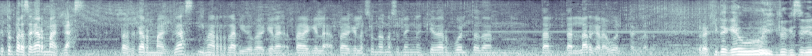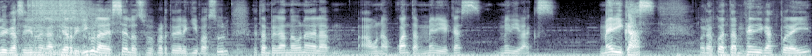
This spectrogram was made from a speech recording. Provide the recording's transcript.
Esto es para sacar más gas. Para sacar más gas y más rápido, para que, para que, para que las ondas no se tengan que dar vuelta tan, tan, tan larga la vuelta, claro. Pero ojito que, uy, creo que se viene casi una cantidad ridícula de celos por parte del equipo azul. Están pegando a una de las. a unas cuantas médicas. Medivacs. ¡Médicas! Unas cuantas médicas por ahí.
